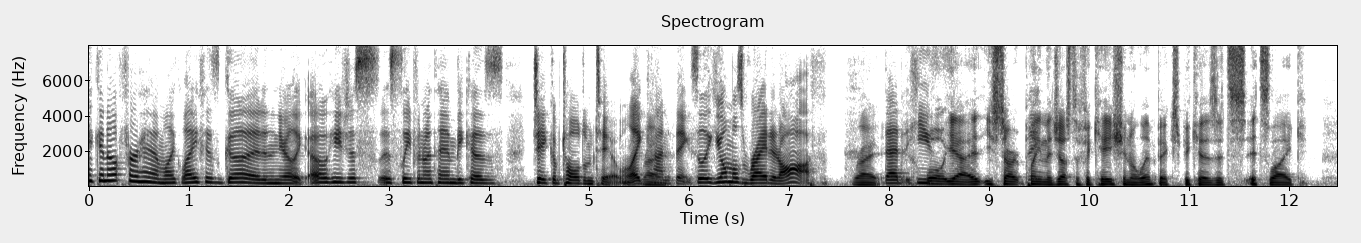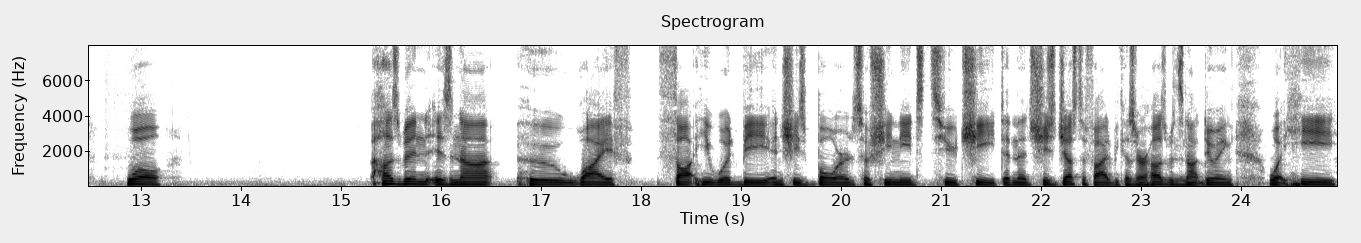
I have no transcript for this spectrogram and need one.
picking up for him like life is good and then you're like oh he just is sleeping with him because jacob told him to like Right. kind of thing so like you almost write it off Right. That he. Well, yeah, you start playing the justification Olympics because it's it's like well husband is not who wife thought he would be and she's bored so she needs to cheat and then she's justified because her husband's not doing what he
